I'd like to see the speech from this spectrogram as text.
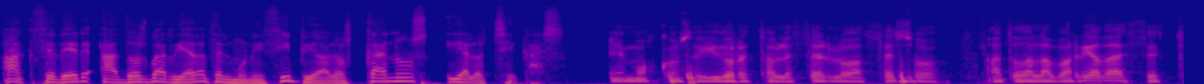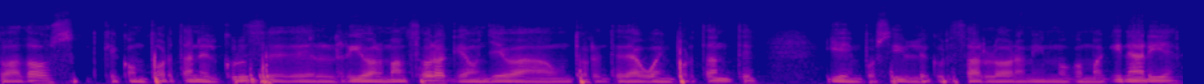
acceder a dos barriadas del municipio, a los Canos y a los Chicas. Hemos conseguido restablecer los accesos a todas las barriadas, excepto a dos que comportan el cruce del río Almanzora, que aún lleva un torrente de agua importante y es imposible cruzarlo ahora mismo con maquinaria.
